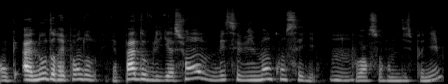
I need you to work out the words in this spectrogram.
Donc à nous de répondre, il n'y a pas d'obligation, mais c'est vivement conseillé Mhm. de pouvoir se rendre disponible.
